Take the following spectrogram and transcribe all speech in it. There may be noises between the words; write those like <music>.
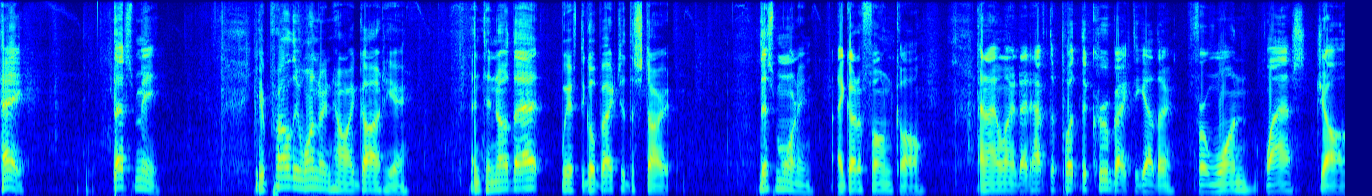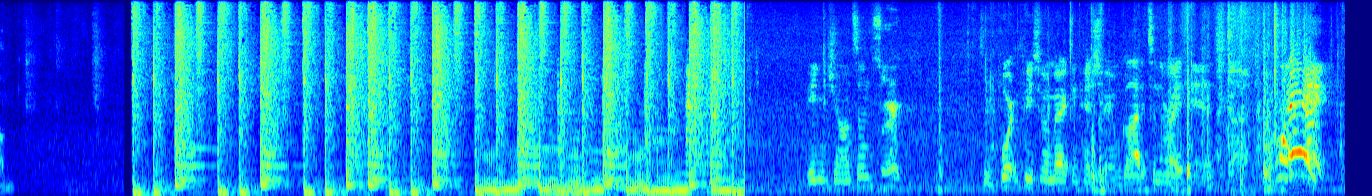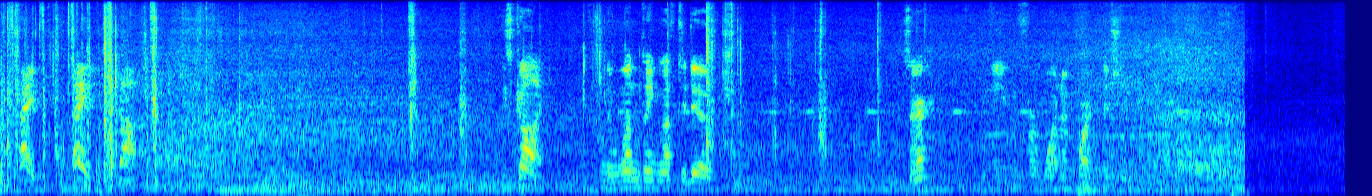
Hey, that's me. You're probably wondering how I got here. And to know that, we have to go back to the start. This morning, I got a phone call, and I learned I'd have to put the crew back together for one last job. Aiden Johnson? Sir? It's an important piece of American history. I'm glad it's in the right hands. I got it. Hey! Hey! Hey! Stop! Gone. Only one thing left to do. Sir? Leaving for one important mission.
